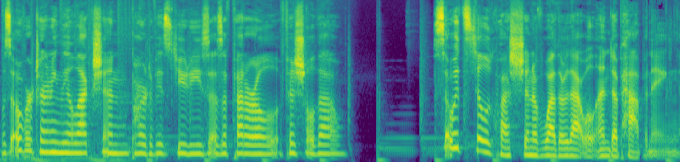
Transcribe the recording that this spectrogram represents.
Was overturning the election part of his duties as a federal official, though? So it's still a question of whether that will end up happening,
